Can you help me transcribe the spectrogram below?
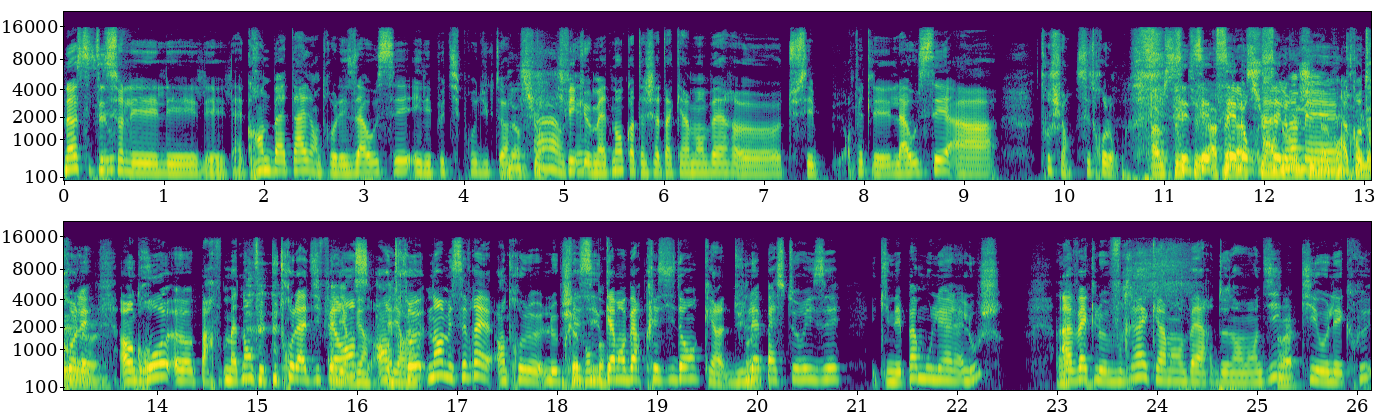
Non, c'était sur les, les, les- la grande bataille entre les AOC et les petits producteurs. Bien sûr. Ah, qui fait que maintenant, quand tu achètes un camembert, euh, tu sais, en fait, les l'AOC a. C'est trop chiant, c'est trop long. Ah, C'est- est long, c'est long, mais- contrôler. ouais. En gros, euh, par- maintenant, on fait plus trop la différence entre. Non, mais c'est vrai, entre le, camembert président, qui a du Ouais. lait pasteurisé et qui n'est pas moulé à la louche, Ouais. avec le vrai camembert de Normandie, Ouais. qui est au lait cru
